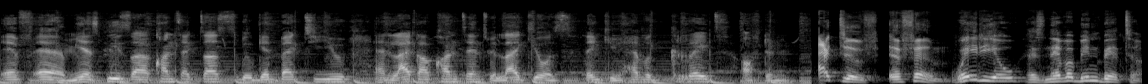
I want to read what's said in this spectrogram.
FM. Yes, please uh, contact us. We'll get back to you and like our content. We like yours. Thank you. Have a great afternoon. Active FM. Radio has never been better.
